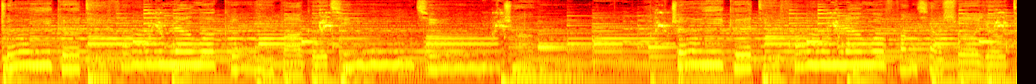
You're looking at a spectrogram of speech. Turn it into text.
这一个地方让我可以把歌轻轻唱，这一个地方让我放下所有的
